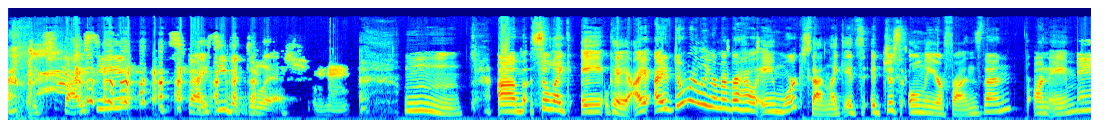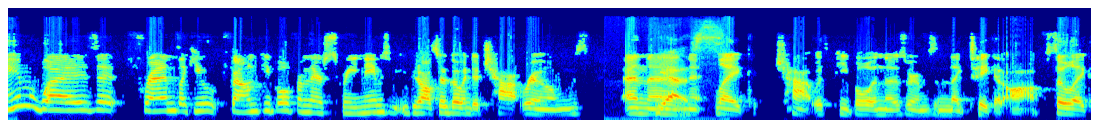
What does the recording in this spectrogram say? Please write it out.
It's spicy, spicy but delish. Mm-hmm. Mm. Um. So like AIM. Okay. I I don't really remember how AIM works then. Like it's it's just only your friends then on AIM. AIM was friends, like you found people from their screen names, but you could also go into chat rooms and then Yes. like chat with people in those rooms and like take it off. So like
